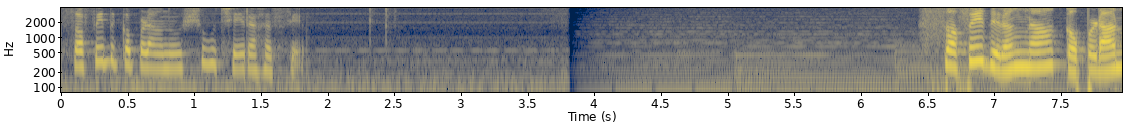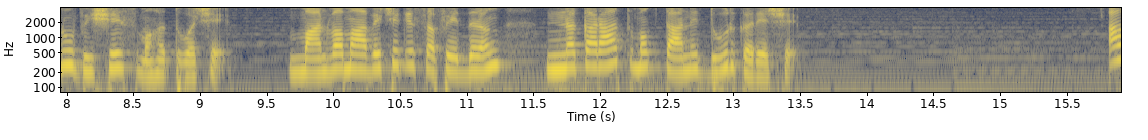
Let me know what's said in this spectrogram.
સફેદ કપડાનું શું છે રહસ્ય. સફેદ રંગના કપડાનું વિશેષ મહત્વ છે માનવામાં આવે છે કે સફેદ રંગ નકારાત્મકતાને દૂર કરે છે આ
